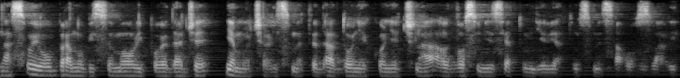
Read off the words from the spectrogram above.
na svoju obranu by sme mohli povedať, že nemlčali sme teda do nekonečná, ale v 89. sme sa ozvali.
